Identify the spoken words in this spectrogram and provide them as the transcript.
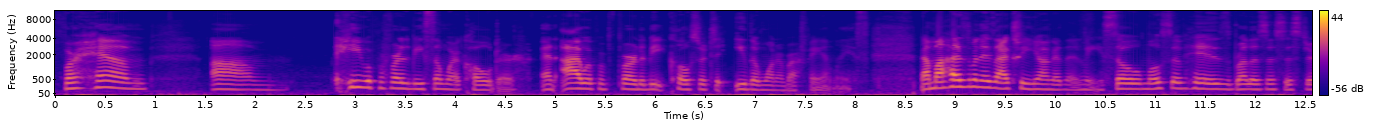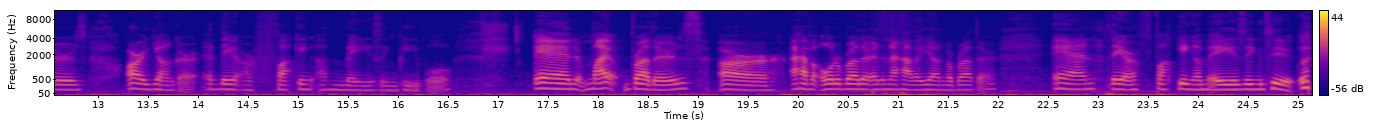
for him, um, he would prefer to be somewhere colder, and I would prefer to be closer to either one of our families. Now, my husband is actually younger than me, so most of his brothers and sisters are younger, and they are fucking amazing people. And my brothers are, I have an older brother and then I have a younger brother. And they are fucking amazing too.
